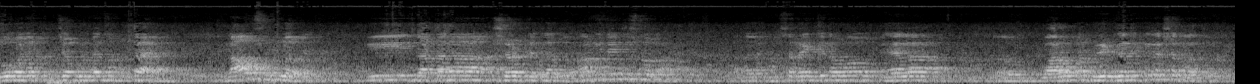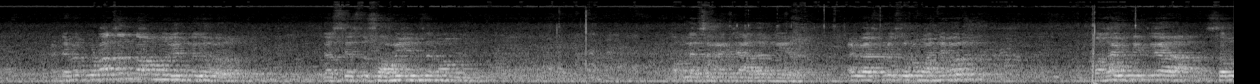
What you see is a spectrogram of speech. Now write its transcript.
जो माझ्या पुढच्या गुंड्याचा मुद्दा आहे नाव सुटलं की जाताना शर्ट घेतला देतात आम्ही नाही दिसलो का सगळ्यांची नावं घ्यायला वारंवार भेट झाली की लक्षात राहतं. आणि त्यामुळे कोणाचंच नाव न घेतलेलं बरं? जास्तीत जास्त स्वामीजींचं नाव. आपल्या सगळ्यांचे आदरणीय. आणि व्यासपीठ सर्व मान्यवर महायुतीतल्या सर्व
